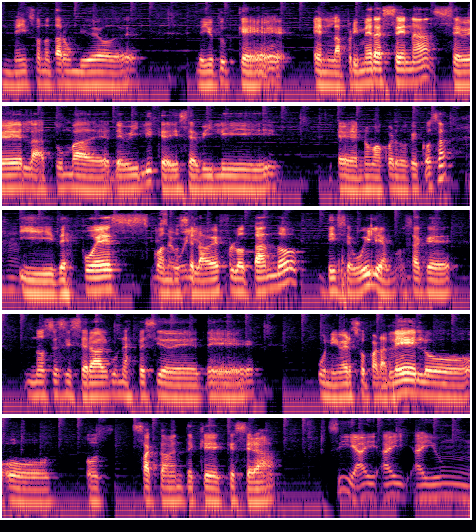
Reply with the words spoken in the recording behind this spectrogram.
me, hizo notar un video de, de, YouTube que en la primera escena se ve la tumba de, de Billy que dice Billy, eh, no me acuerdo qué cosa, y después cuando se la ve flotando dice William, o sea que no sé si será alguna especie de, de universo paralelo o, o exactamente qué, qué, será. Sí, hay, hay, hay un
